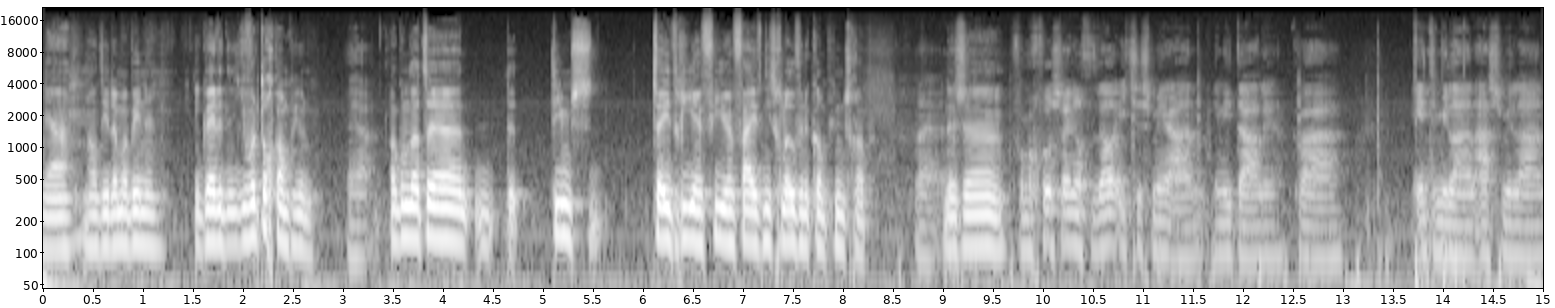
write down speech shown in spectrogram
Ja, had hij er maar binnen. Ik weet het niet. Je wordt toch kampioen. Ja. Ook omdat eh, de teams 2, 3 en 4 en 5 niet geloven in het kampioenschap. Nou ja, Dus eh, Voor mijn gevoel zweeft het wel ietsjes meer aan in Italië. Qua Inter Milaan, AC Milaan.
